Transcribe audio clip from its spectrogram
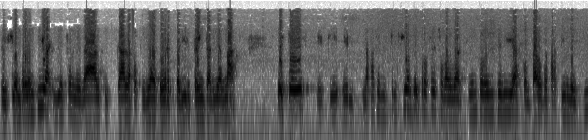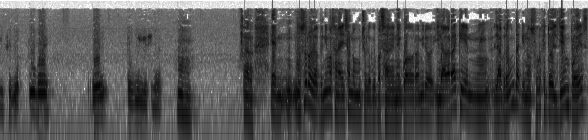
prisión preventiva y eso le da al fiscal la posibilidad de poder pedir 30 días más. Esto es eh, que la fase de instrucción del proceso va a durar 120 días contados a partir del 15 de octubre del 2019. Claro, eh, nosotros venimos analizando mucho lo que pasa en Ecuador, Ramiro, y la verdad que mm, la pregunta que nos surge todo el tiempo es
